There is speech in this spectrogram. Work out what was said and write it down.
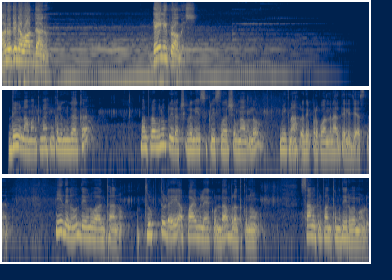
అనుదిన వాగ్దానం. డైలీ ప్రామిస్ దేవుని నామానికి మహిమ కలుగును గాక. మన ప్రభును ప్రియరక్షకుడైన యేసుక్రీస్తు వర్షం నామంలో మీకు నా హృదయపూర్వక వందనాలు తెలియజేస్తున్నాను. ఈ దినం దేవుని వాగ్దానం తృప్తుడై అపాయం లేకుండా బ్రతుకును. సామెత్రి పంతొమ్మిది ఇరవై మూడు.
